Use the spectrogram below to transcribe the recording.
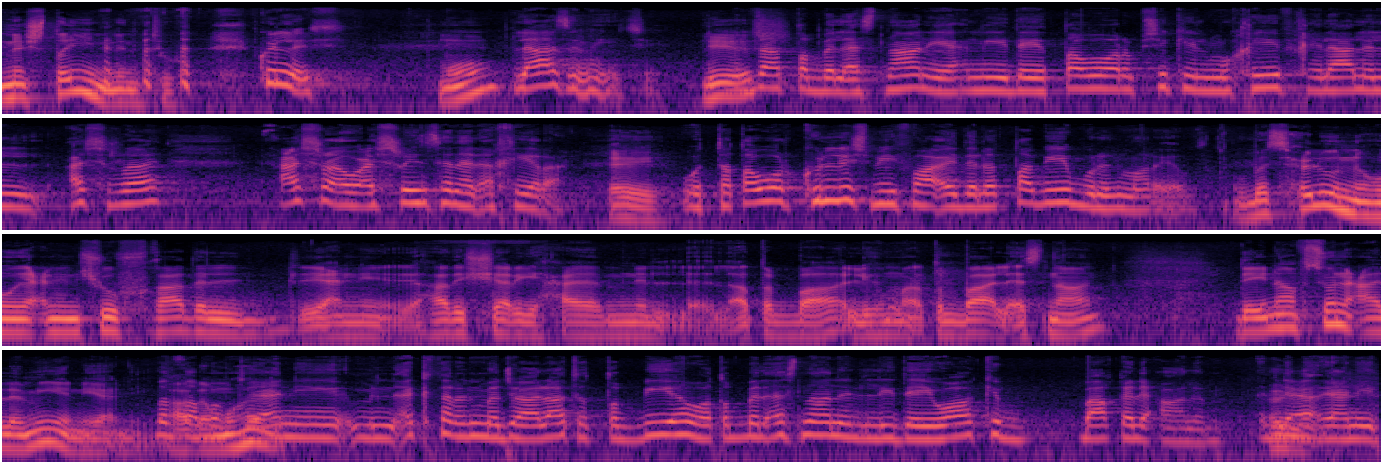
نشطين أنتم كلش مو؟ لازم هيك ليش؟ بالذات طب الأسنان يعني دا يتطور بشكل مخيف خلال العشرة 10 أو 20 سنة الأخيرة. إي. والتطور كلش بيه فائده للطبيب وللمريض. وبس حلو إنه يعني نشوف هذا ال- يعني هذه الشريحة من ال- الأطباء اللي هم أطباء الأسنان. ينافسون عالميا يعني. هذا بالضبط. مهم. يعني من أكثر المجالات الطبية هو طب الأسنان اللي دا يواكب باقي العالم. يعني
